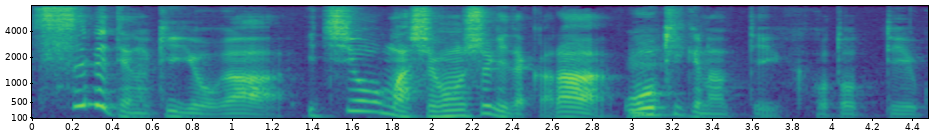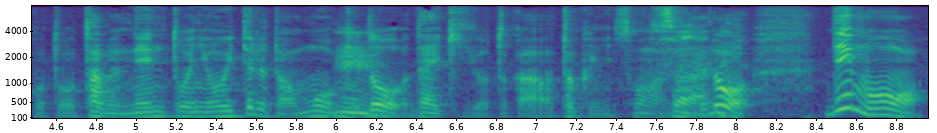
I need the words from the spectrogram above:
全ての企業が一応まあ資本主義だから大きくなっていくことっていうことを多分念頭に置いてるとは思うけど、大企業とかは特にそうなんだけどね。でも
